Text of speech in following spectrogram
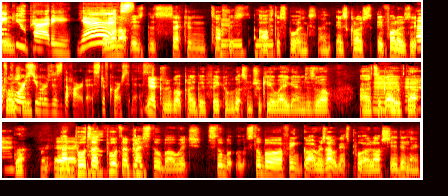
Thank is you, Patty. Yes. their run up is the second toughest after Sporting's, and it's close. It follows it closely. Of closely. course, yours is the hardest. Of course, it is. Yeah, because we've got to play Benfica. And we've got some tricky away games as well uh, to go with that. Mhm. But uh, no, Porto Porto plays Setúbal, which Setúbal, Setúbal I think got a result against Porto last year, didn't they?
